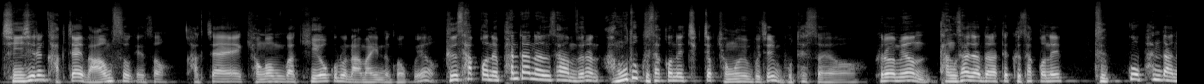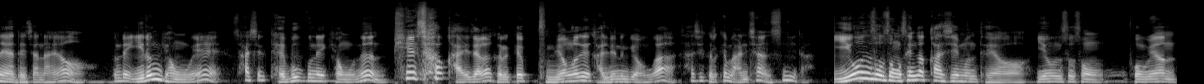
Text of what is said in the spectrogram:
진실은 각자의 마음속에서 각자의 경험과 기억으로 남아 있는 거고요. 그 사건을 판단하는 사람들은 아무도 그 사건을 직접 경험해 보질 못했어요. 그러면 당사자들한테 그 사건을 듣고 판단해야 되잖아요. 근데 이런 경우에 사실 대부분의 경우는 피해자와 가해자가 그렇게 분명하게 갈리는 경우가 사실 그렇게 많지 않습니다. 이혼 소송 생각하시면 돼요. 이혼 소송 보면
